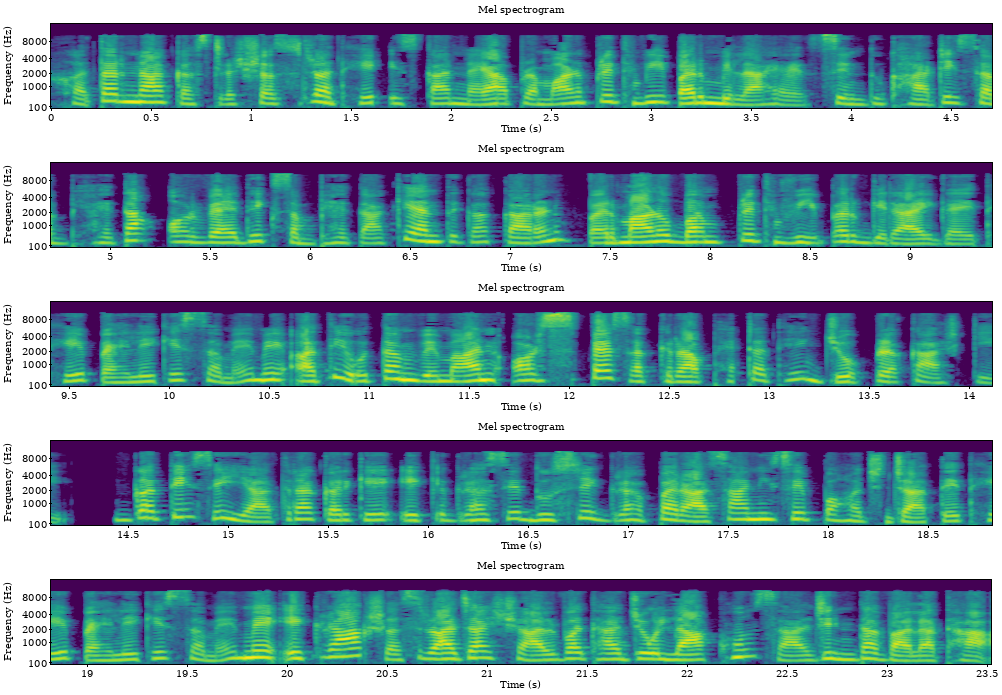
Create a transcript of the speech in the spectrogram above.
खतरनाक अस्त्र शस्त्र थे। इसका नया प्रमाण पृथ्वी पर मिला है। सिंधु घाटी सभ्यता और वैदिक सभ्यता के अंत का कारण परमाणु बम पृथ्वी पर गिराए गए थे। पहले के समय में अति उत्तम विमान और स्पेस क्राफ्ट थे जो प्रकाश की गति से यात्रा करके एक ग्रह से दूसरे ग्रह पर आसानी से पहुँच जाते थे। पहले के समय में एक राक्षस राजा शाल्व था जो लाखों साल ज़िंदा वाला था।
